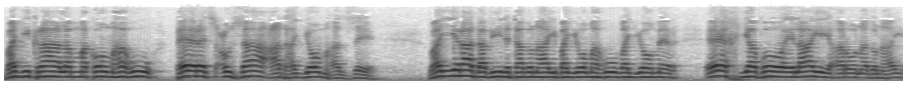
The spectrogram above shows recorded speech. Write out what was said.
ויקרא למקום ההוא פרץ עוזה עד היום הזה. וירא דוד את אדוני ביום ההוא ויאמר, איך יבוא אלי ארון אדוני?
